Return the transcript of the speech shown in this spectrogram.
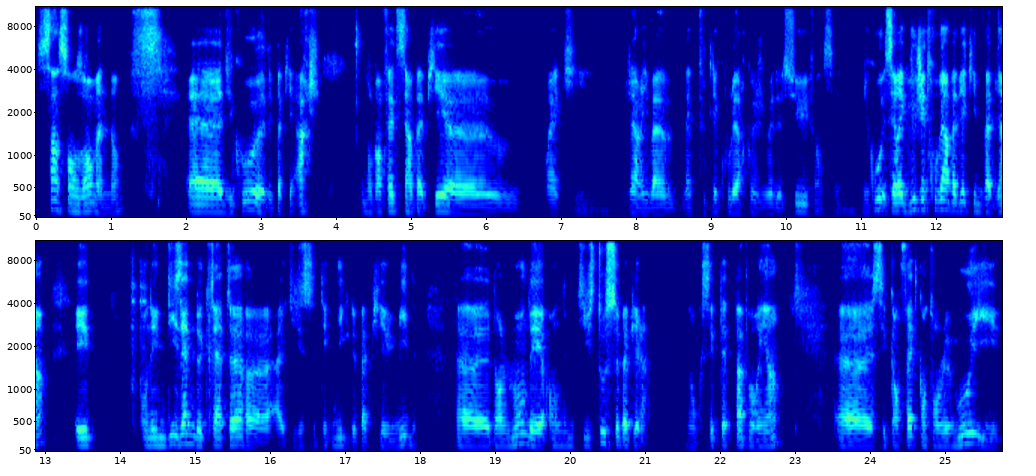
500 ans maintenant, du coup, des papiers arches. Donc en fait, c'est un papier ouais, qui, j'arrive à mettre toutes les couleurs que je veux dessus. Enfin, du coup, c'est vrai que vu que j'ai trouvé un papier qui me va bien, et on est une dizaine de créateurs euh, à utiliser cette technique de papier humide euh, dans le monde et on utilise tous ce papier-là. Donc, c'est peut-être pas pour rien. Euh, c'est qu'en fait, quand on le mouille,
